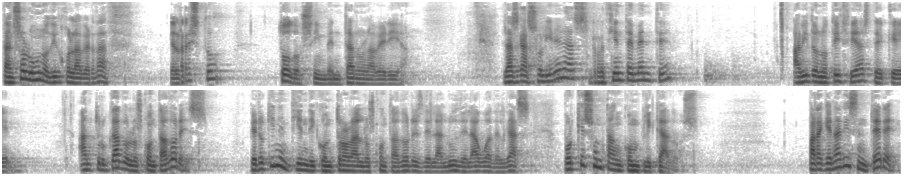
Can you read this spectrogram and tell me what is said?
Tan solo uno dijo la verdad, el resto, todos se inventaron la avería. Las gasolineras, recientemente, ha habido noticias de que han trucado los contadores. Pero ¿quién entiende y controla los contadores de la luz, del agua, del gas? ¿Por qué son tan complicados? Para que nadie se entere.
